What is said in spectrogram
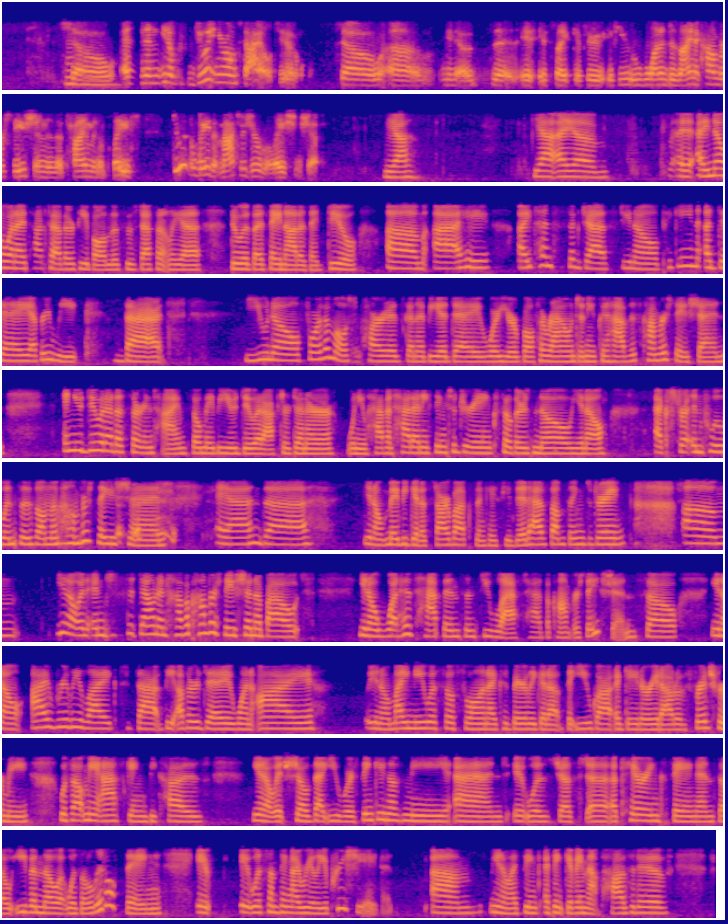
So, mm-hmm. and then you know, do it in your own style too. So, um, you know, the it, it's like if you if you want to design a conversation in a time and a place, do it in a way that matches your relationship. Yeah. Yeah, I um I I know when I talk to other people and this is definitely a do as I say not as I do. Um I I tend to suggest, you know, picking a day every week that you know for the most part it's going to be a day where you're both around and you can have this conversation. And you do it at a certain time. So maybe you do it after dinner when you haven't had anything to drink. So there's no you know extra influences on the conversation. And uh you know maybe get a starbucks in case you did have something to drink. Um you know and and just sit down and have a conversation about you know, what has happened since you last had the conversation. So, you know, I really liked that the other day when I, you know, my knee was so swollen I could barely get up that you got a Gatorade out of the fridge for me without me asking because, you know, it showed that you were thinking of me and it was just a, a caring thing. And so even though it was a little thing, it it was something I really appreciated. Um, you know, I think I think giving that positive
